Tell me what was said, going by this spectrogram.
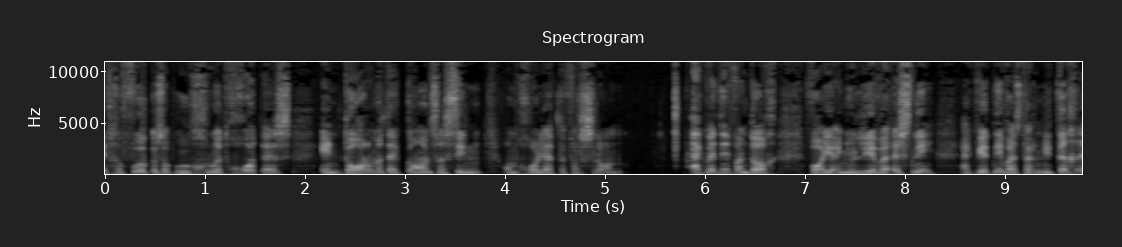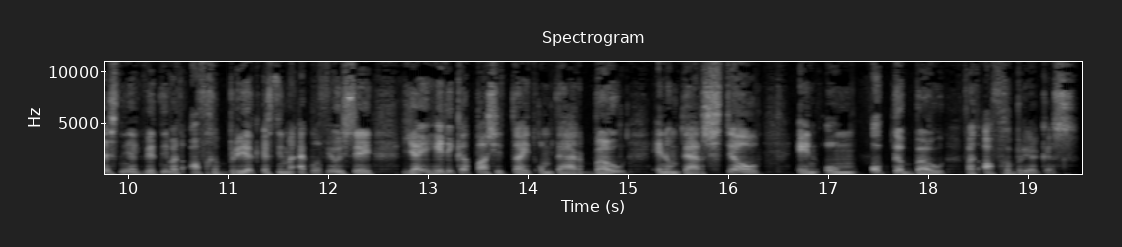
het gefokus op hoe groot God is en daarom het hy kans gesien om Goliat te verslaan. Ek weet nie vandag waar jy in jou lewe is nie. Ek weet nie wat vernietig is nie. Ek weet nie wat afgebreek is nie, maar ek wil vir jou sê jy het die kapasiteit om te herbou en om te herstel en om op te bou wat afgebreek is.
